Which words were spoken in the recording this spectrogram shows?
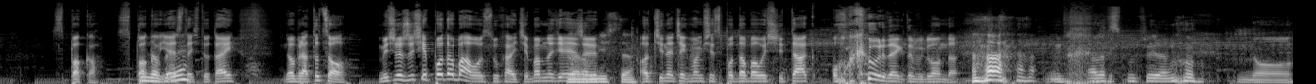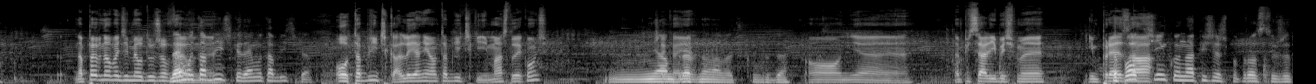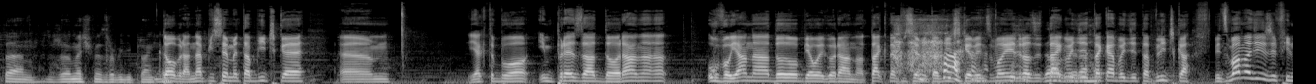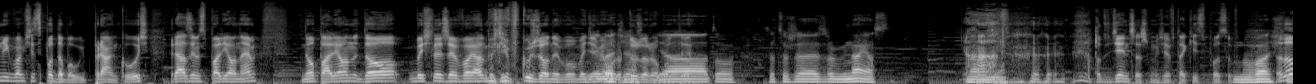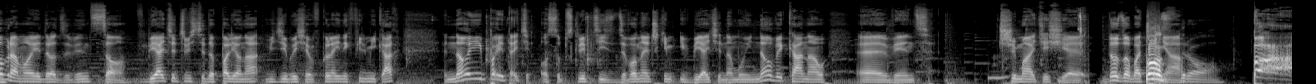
Spoko, spoko, dobry. jesteś tutaj. Dobra, to co? Myślę, że się podobało, słuchajcie. Mam nadzieję, że Zarąbiste. odcineczek wam się spodobał. Jeśli tak, o kurde, jak to wygląda. Ale współczuję mu. No. Na pewno będzie miał dużo Daj mu wełny. tabliczkę, daj mu tabliczkę. O, tabliczka, ale ja nie mam tabliczki. Masz tu jakąś? Mm, nie mam Czekaj. drewna nawet, kurde. O nie. Napisalibyśmy To po impreza. odcinku napiszesz po prostu, że ten, że myśmy zrobili prankę. Dobra, napiszemy tabliczkę. em, jak to było? Impreza do rana. U Wojana do białego rana. Tak napiszemy tabliczkę, więc moi drodzy, tak Dobra. będzie, taka będzie tabliczka. Więc mam nadzieję, że filmik wam się spodobał i prankuś razem z Palionem. No Palion do. Myślę, że Wojan będzie wkurzony, bo będzie Nie miał będzie. dużo roboty. Ja to za to, że zrobił najazd. Na Aha. mnie. Odwdzięczasz mu się w taki sposób. No właśnie. No dobra, moi drodzy, więc co? Wbijajcie oczywiście do Paliona, widzimy się w kolejnych filmikach. No i pamiętajcie o subskrypcji z dzwoneczkiem i wbijajcie na mój nowy kanał, e, więc Trzymajcie się. Do zobaczenia. Pozdro! Pa!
